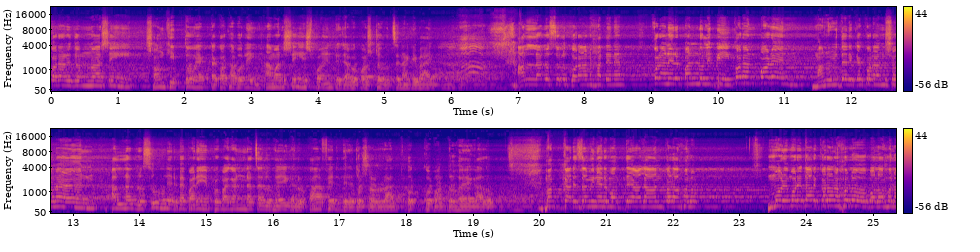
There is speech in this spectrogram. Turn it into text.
করার জন্য আসে, সংক্ষিপ্ত একটা কথা বলে, আমার শেষ পয়েন্টে যাব, কষ্ট হচ্ছে নাকি ভাই? আল্লাহ রসুল কোরআন হাতে নেন। কোরআনের পাণ্ডুলিপি, কোরআন পড়েন, মানুষদেরকে কোরআন শোনান। আল্লাহ রসুলের ব্যাপারে প্রপাগান্ডা চালু হয়ে গেল, কাফেরদের দোসর রাত ঐক্যবদ্ধ হয়ে গেল। মক্কার জমিনের মধ্যে আলান করা হলো, মরে মরে দাঁড় করানো হলো, বলা হলো,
